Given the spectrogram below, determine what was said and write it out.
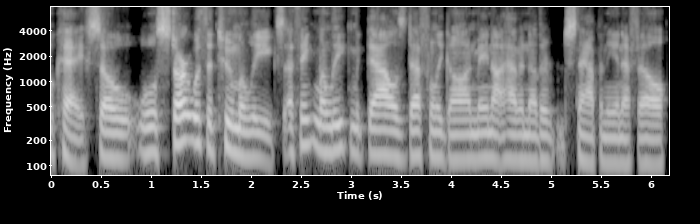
Okay, so we'll start with the two Maliks. I think Malik McDowell is definitely gone, may not have another snap in the NFL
